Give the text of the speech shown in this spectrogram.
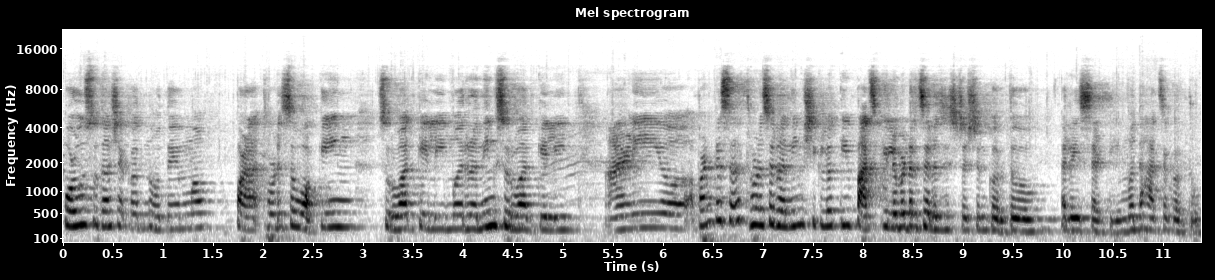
पळू सुद्धा शकत नव्हते. मग पळा थोडंसं वॉकिंग सुरुवात केली मग रनिंग सुरुवात केली. आणि आपण कसं थोडंसं रनिंग शिकलो की पाच किलोमीटरचं रजिस्ट्रेशन करतो रेससाठी मग दहाचं करतो.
